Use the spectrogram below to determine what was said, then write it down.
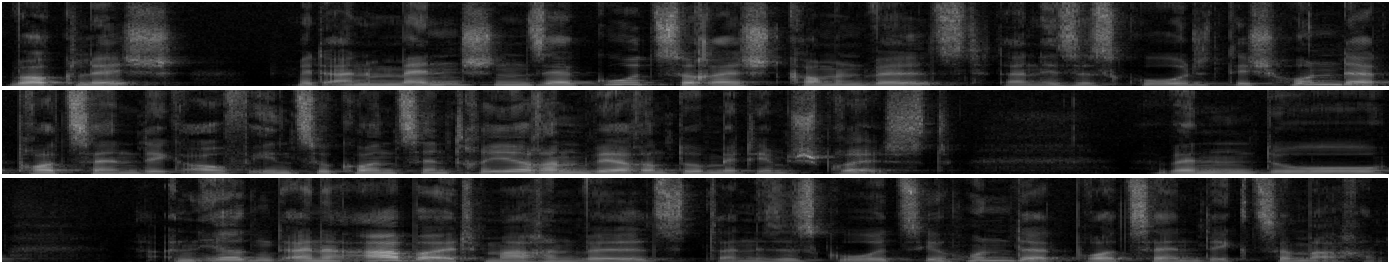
wirklich mit einem Menschen sehr gut zurechtkommen willst, dann ist es gut, dich hundertprozentig auf ihn zu konzentrieren, während du mit ihm sprichst. Wenn du an irgendeine Arbeit machen willst, dann ist es gut, sie hundertprozentig zu machen.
